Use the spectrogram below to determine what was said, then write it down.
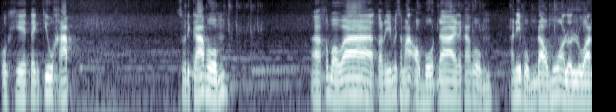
โอเค thank you ครับ วัสดีครับผมอ่าเขาบอกว่าตอนนี้ไม่สามารถออกโบสได้นะครับผม อันนี้ผมเดามั่วล้วน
